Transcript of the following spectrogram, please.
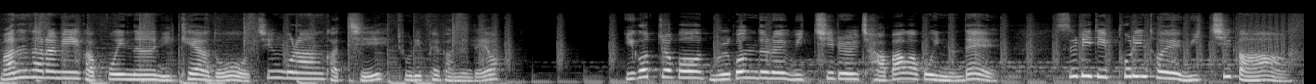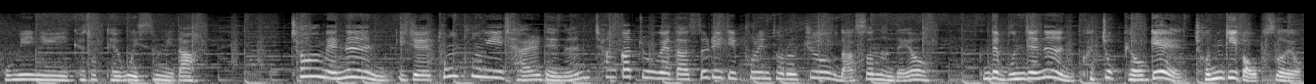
많은 사람이 갖고 있는 이케아도 친구랑 같이 조립해 봤는데요. 이것저것 물건들의 위치를 잡아가고 있는데 3D 프린터의 위치가 고민이 계속 되고 있습니다. 처음에는 이제 통풍이 잘 되는 창가 쪽에다 3D 프린터를 쭉 놨었는데요. 근데 문제는 그쪽 벽에 전기가 없어요.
